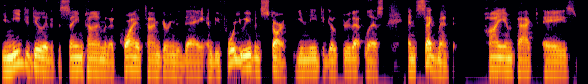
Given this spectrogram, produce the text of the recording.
you need to do it at the same time at a quiet time during the day. And before you even start, you need to go through that list and segment it high impact A's,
